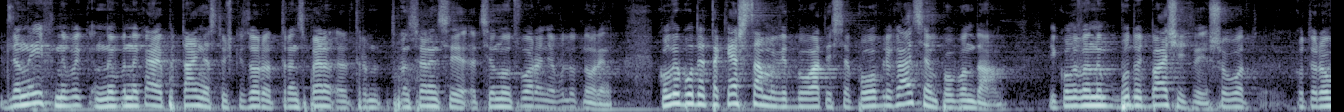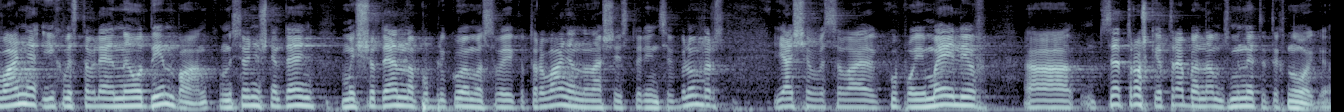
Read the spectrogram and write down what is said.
Для них не, вик, не виникає питання з точки зору транспер, е, тран- трансференції ціноутворення валютного ринку. Коли буде таке ж саме відбуватися по облігаціям, по бондам, і коли вони будуть бачити, що от котирування їх виставляє не один банк. На сьогоднішній день ми щоденно публікуємо свої котирування на нашій сторінці в Bloomberg. Я ще висилаю купу імейлів. Це трошки треба нам змінити технологію.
